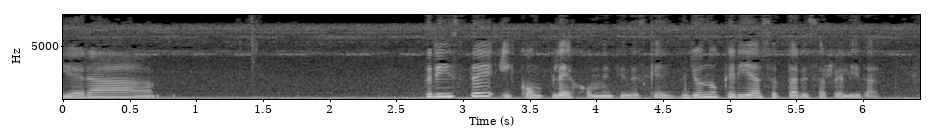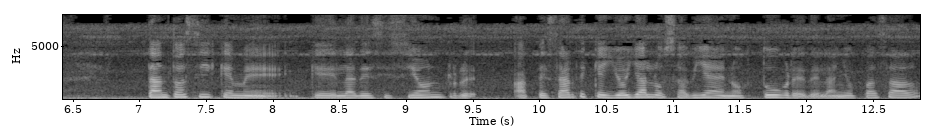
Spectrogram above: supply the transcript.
era triste y complejo, ¿me entiendes? Que yo no quería aceptar esa realidad. Tanto así que, me, que la decisión, a pesar de que yo ya lo sabía en octubre del año pasado,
